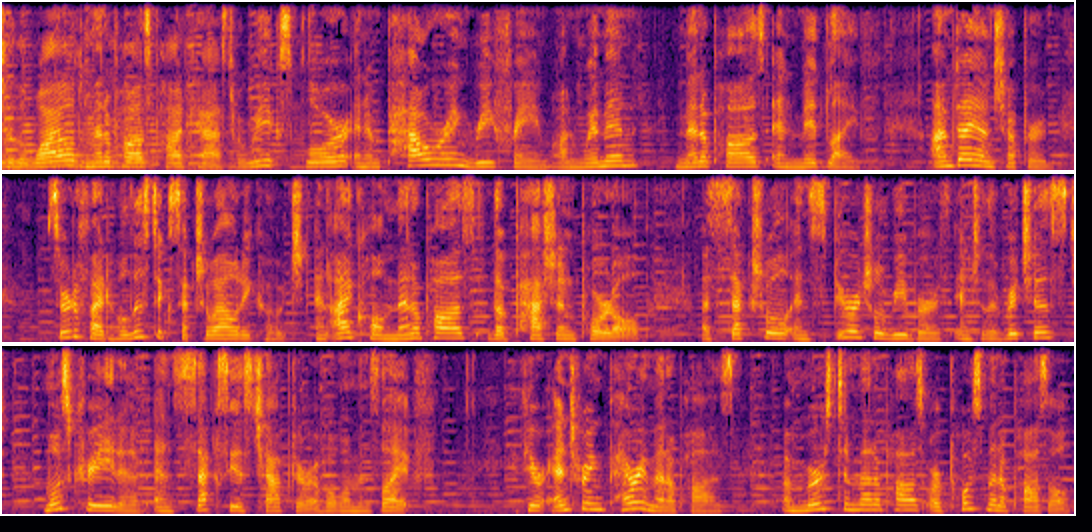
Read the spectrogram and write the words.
to the Wild Menopause Podcast, where we explore an empowering reframe on women, menopause, and midlife. I'm Diane Shepard, certified holistic sexuality coach, and I call menopause the passion portal, a sexual and spiritual rebirth into the richest, most creative, and sexiest chapter of a woman's life. If you're entering perimenopause, immersed in menopause, or postmenopausal,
